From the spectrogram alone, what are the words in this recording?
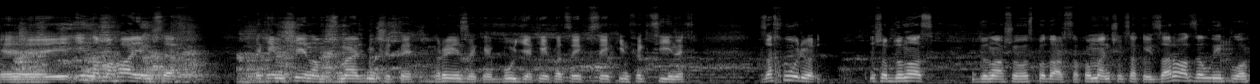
е, і намагаємося таким чином зменшити ризики будь-яких оцих всіх інфекційних захворювань, щоб до нас, до нашого господарства поменше всякої зарази липло.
